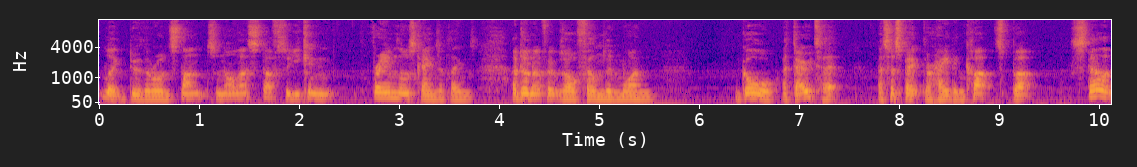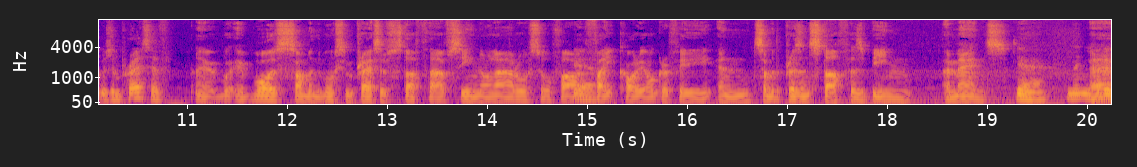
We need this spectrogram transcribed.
like do their own stunts and all that stuff, so you can frame those kinds of things. I don't know if it was all filmed in one go. I doubt it. I suspect they're hiding cuts, but still, it was impressive. It, it was some of the most impressive stuff that I've seen on Arrow so far. Yeah. The fight choreography and some of the prison stuff has been immense. Yeah, and then you had Um,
